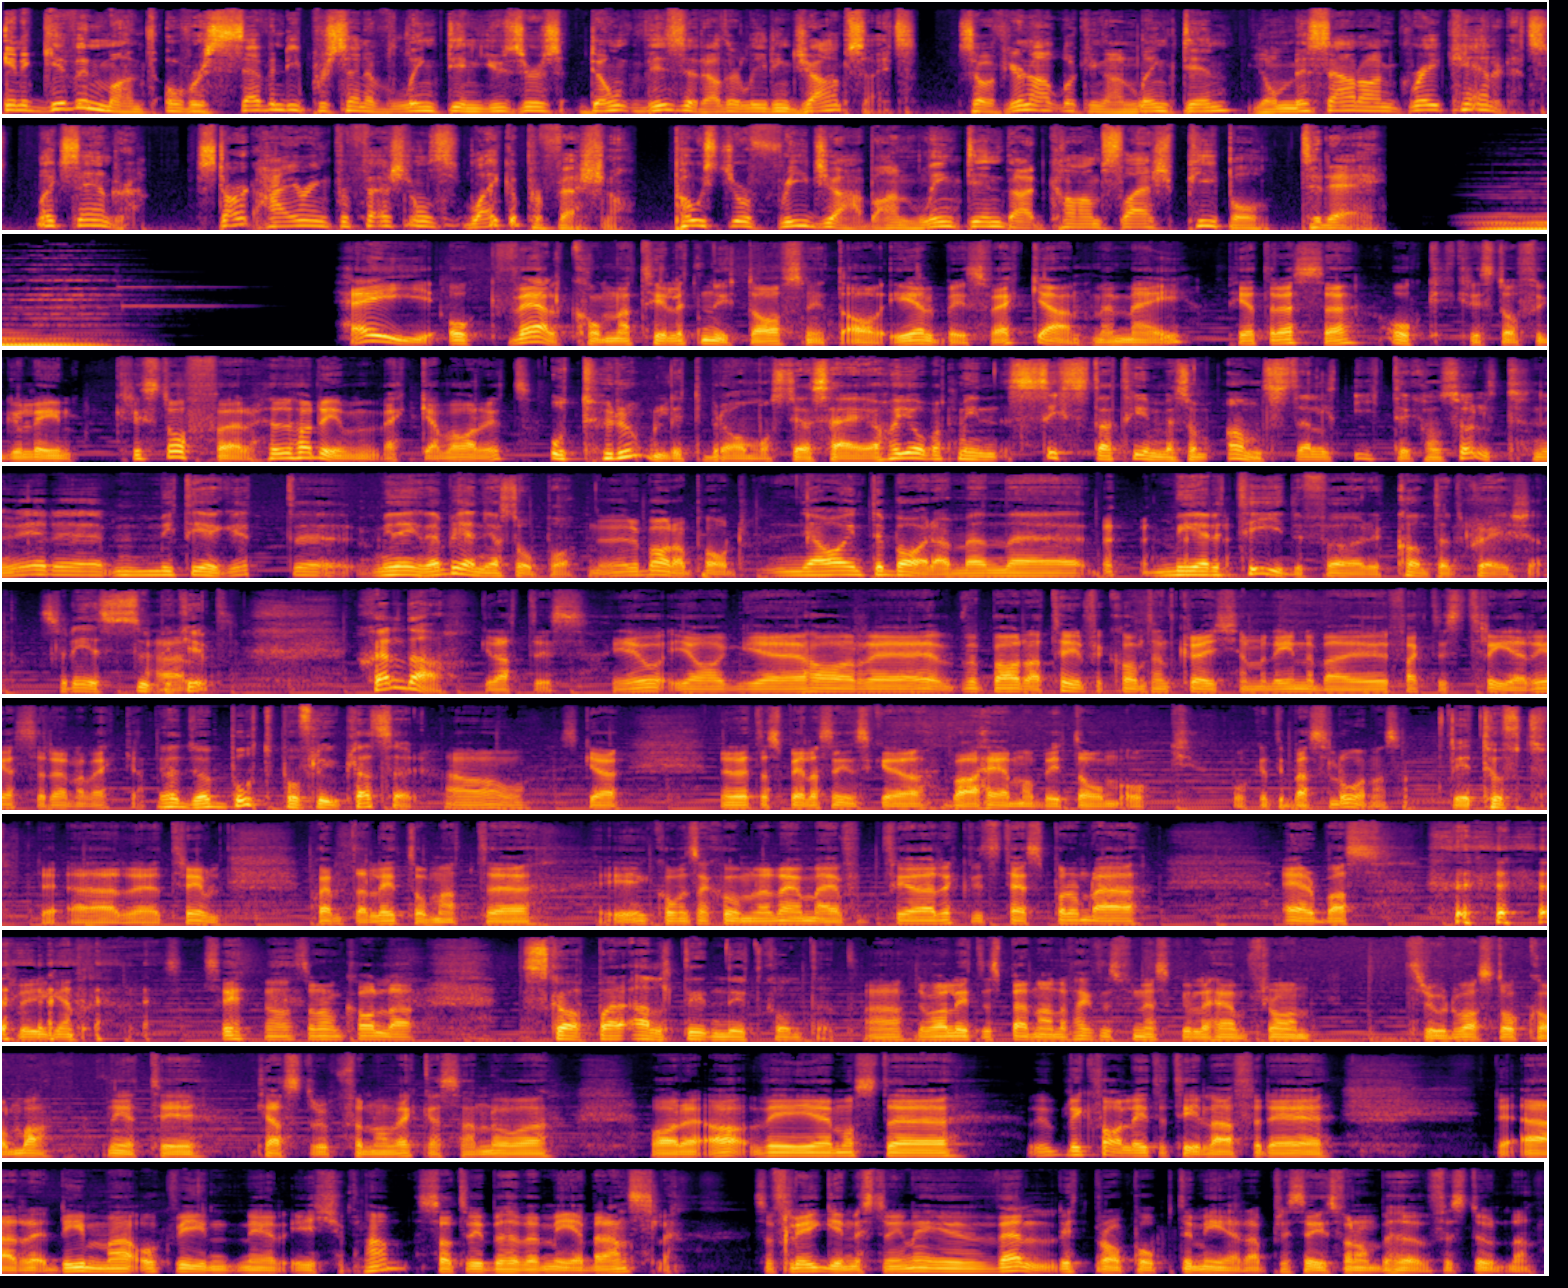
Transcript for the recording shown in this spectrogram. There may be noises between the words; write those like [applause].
In a given month, over 70% of LinkedIn users don't visit other leading job sites. So if you're not looking on LinkedIn, you'll miss out on great candidates like Sandra. Start hiring professionals like a professional. Post your free job on linkedin.com/people today. Hej och välkomna till ett nytt avsnitt av Elbilsveckan med mig Peter Esse och Kristoffer Gullin. Kristoffer, hur har din vecka varit? Otroligt bra måste jag säga. Jag har jobbat min sista timme som anställd IT-konsult. Nu är det mitt eget, eh, mina egna ben jag står på. Nu är det bara podd. Ja, inte bara, men eh, mer tid för content creation. Så det är superkul. Härligt. Själv då? Grattis! Jo, jag eh, har eh, bara tid för content creation men det innebär ju faktiskt tre resor denna veckan. Ja, du har bott på flygplatser. Ja, och ska, när detta spelas in ska jag bara hem och byta om och åka till Barcelona sen. Det är tufft. Det är eh, trevligt. Skämtade lite om att eh, i konversationen där med för jag räckviddstest på de där Airbus-flygen. [laughs] Så så de kollar. Skapar alltid nytt content. Ja, det var lite spännande faktiskt för när jag skulle hem från, tror det var Stockholm bara, ner till Kastrup för någon vecka sedan. Då var det, ja vi måste vi blir kvar lite till här för det, det är dimma och vind ner i Köpenhamn. Så att vi behöver mer bränsle. Så flygindustrin är ju väldigt bra på att optimera precis vad de behöver för stunden.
